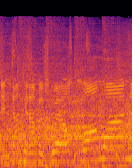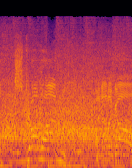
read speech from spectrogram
And Duncan up as well. Long one. Strong one. Another goal.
